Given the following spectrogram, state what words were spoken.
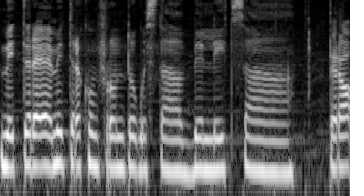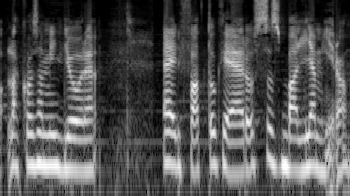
mettere, mettere a confronto questa bellezza. Però la cosa migliore è il fatto che Eros sbaglia mira.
